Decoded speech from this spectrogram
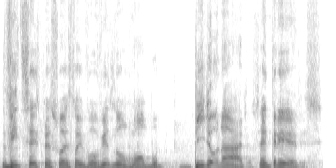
26 pessoas estão envolvidas num rombo bilionário, entre eles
